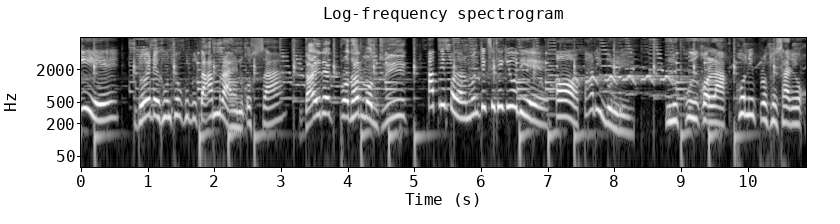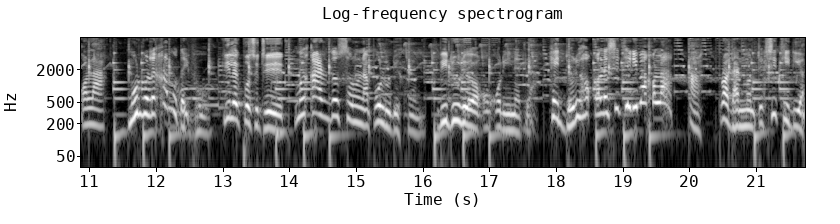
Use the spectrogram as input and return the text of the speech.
কি এ? দৈ দেখোন চকু দুটা আমৰা হেন কৰছা? ডাইৰেক্ট প্ৰধানমন্ত্ৰীক। আপুনি প্ৰধানমন্ত্ৰীক চিঠি কিয় দিয়ে? অ পাৰি বুলি। লুকুই কলাক ফণী প্ৰফেচাৰেও কলাক। মোৰ বোলে কামত আহিব কি লিখব চিঠিত? মই কাৰ্ডৰ চাউল নাপলো দেখোন। বিদুৰেও একো কৰি নেদলা। সেই ধৰিসকলে চিঠি দিবা কলাক আহ প্ৰধানমন্ত্ৰীক চিঠি দিয়া।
